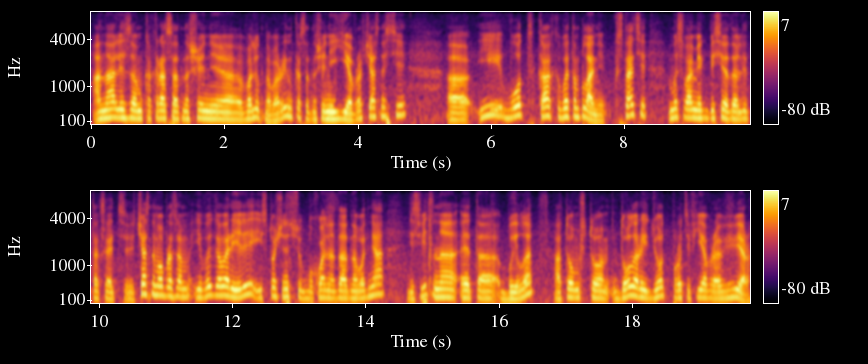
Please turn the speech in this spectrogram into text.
анализом как раз соотношения валютного рынка, соотношения евро в частности. Э, и вот как в этом плане. Кстати, мы с вами беседовали, так сказать, частным образом, и вы говорили, и с точностью буквально до одного дня, действительно это было, о том, что доллар идет против евро вверх.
